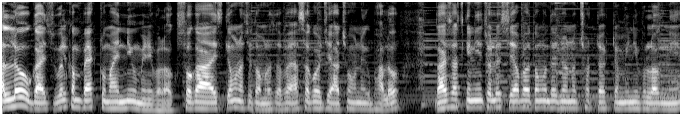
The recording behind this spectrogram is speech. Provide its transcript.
Hello guys welcome back to my new mini vlog so guys কেমন আছো তোমরা সবাই? আশা করছি আছো অনেক ভালো। গাইস আজকে নিয়ে চলে এসেছি আবার তোমাদের জন্য ছোট্ট একটা মিনি ব্লগ নিয়ে।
